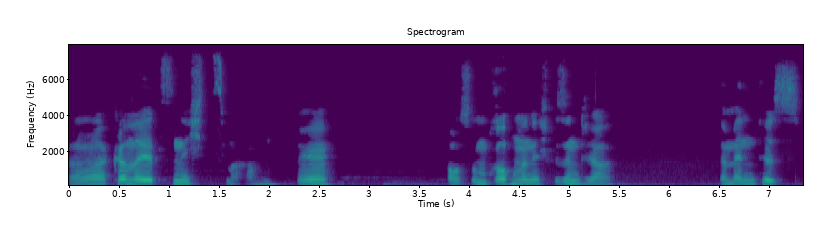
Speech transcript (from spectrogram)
Da können wir jetzt nichts machen. Nee. Ausruhen brauchen wir nicht. Wir sind ja. Das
